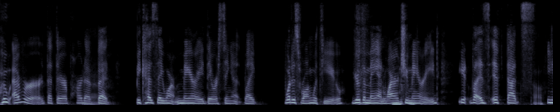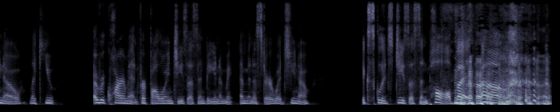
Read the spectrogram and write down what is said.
whoever that they're a part Yeah. of. But because they weren't married, they were seeing it like, what is wrong with you? You're the man. Why aren't you married? As if that's, Tough. you know, like you, a requirement for following Jesus and being a, a minister, which, you know, excludes Jesus and Paul. But, um,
